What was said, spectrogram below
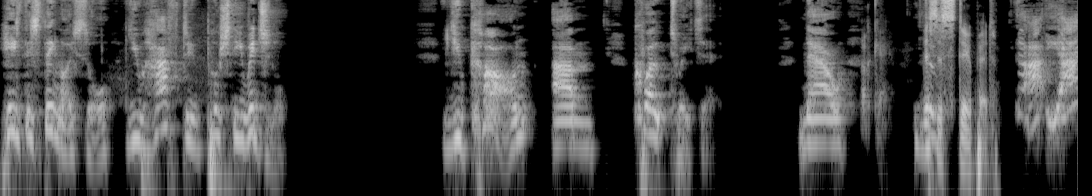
"Here's this thing I saw," you have to push the original. You can't um, quote tweet it. Now, okay, this the- is stupid. uh, yeah,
